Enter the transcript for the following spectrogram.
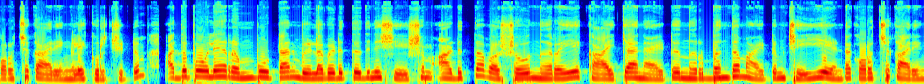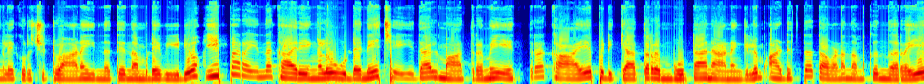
കുറച്ച് കാര്യങ്ങളെക്കുറിച്ചിട്ടും അതുപോലെ റംബൂട്ടാൻ വിളവെടുത്തതിന് ശേഷം അടുത്ത വർഷവും നിറയെ കായ്ക്കാനായിട്ട് നിർബന്ധമായിട്ടും ചെയ്യേണ്ട കുറച്ച് കാര്യങ്ങളെക്കുറിച്ചിട്ടുമാണ് ഇന്നത്തെ നമ്മുടെ വീഡിയോ. ഈ പറയുന്ന കാര്യങ്ങൾ ഉടനെ ചെയ്താൽ മാത്രമേ എത്ര കായ പിടിക്കാത്ത റംബൂട്ടാനാണെങ്കിലും അടുത്ത തവണ നമുക്ക് നിറയെ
